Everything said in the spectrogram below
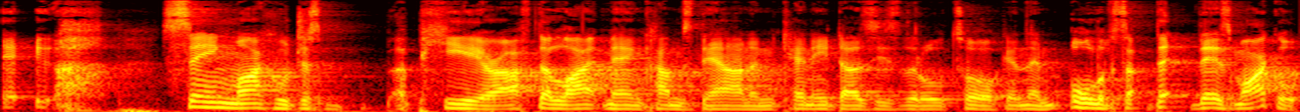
it, seeing Michael just appear after Lightman comes down and Kenny does his little talk, and then all of a sudden th- there's Michael.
